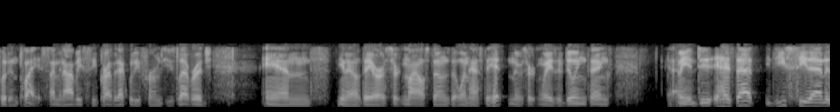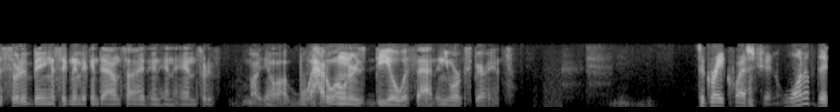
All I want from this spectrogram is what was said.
put in place. I mean, obviously, private equity firms use leverage, and you know there are certain milestones that one has to hit, and there are certain ways of doing things. I mean, do, has that? Do you see that as sort of being a significant downside, and and, and sort of you know how do owners deal with that in your experience? It's a great question. One of the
